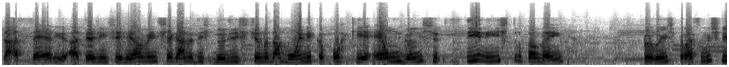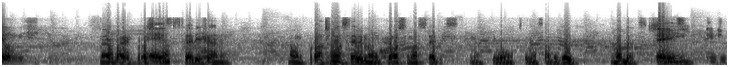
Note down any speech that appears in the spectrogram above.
da série até a gente realmente chegar no, no destino da Mônica, porque é um gancho sinistro também para os próximos filmes. Na verdade, próxima é. série já, né? Não, próxima série não, próximas séries, né? Que vão ser lançadas aí. Uma das. É, entendi.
